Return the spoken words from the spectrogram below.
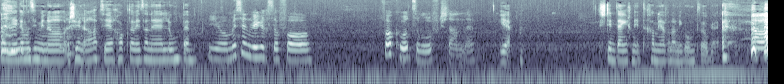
Oh je, da muss ich mich noch schön anziehen. Ich hocke da wie so eine Lumpe. Ja, wir sind wirklich so vor, vor kurzem aufgestanden. Ja. Das stimmt eigentlich nicht. Ich habe mich einfach noch nicht umgezogen. Ah,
